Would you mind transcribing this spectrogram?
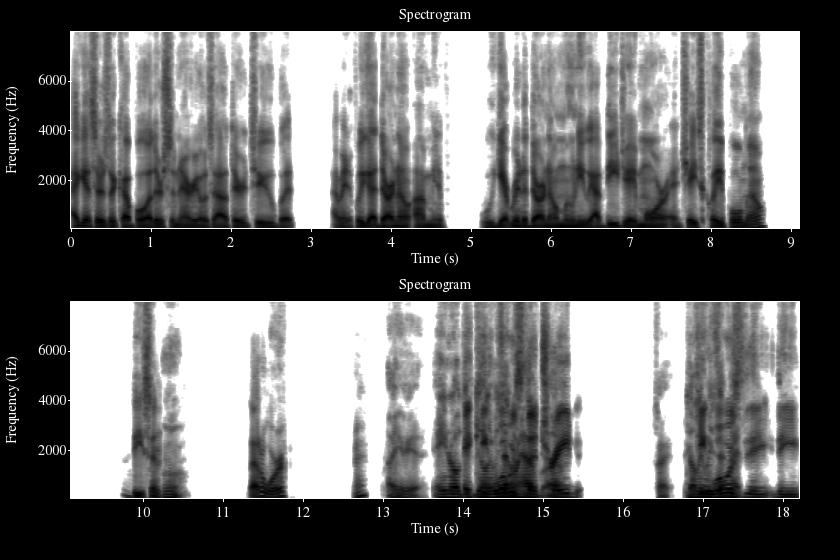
I guess there's a couple other scenarios out there too, but I mean, if we got Darnell, I mean, if we get rid of Darnell Mooney, we have DJ Moore and Chase Claypool now. Decent. Mm, That'll work. I hear you. And you know, the, Hey, the only King, what don't was the have, uh, trade? sorry. The King, what was I- the the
